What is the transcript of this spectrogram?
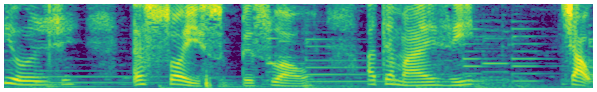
E hoje é só isso, pessoal. Até mais e tchau!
